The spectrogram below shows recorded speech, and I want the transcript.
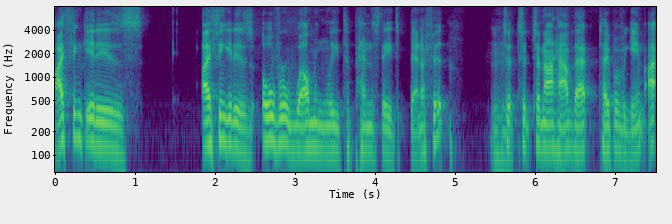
I think it is. I think it is overwhelmingly to Penn State's benefit mm-hmm. to, to, to not have that type of a game. I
